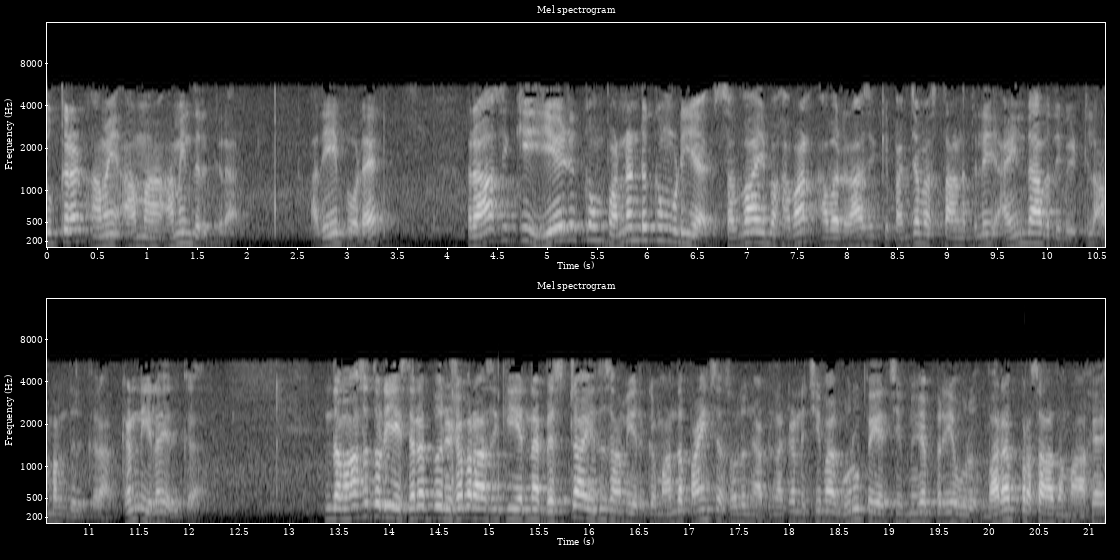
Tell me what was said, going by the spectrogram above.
சுக்கரன் அமை அமைந்திருக்கிறார். அதே போல ராசிக்கு ஏழுக்கும் பன்னெண்டுக்கும் உடைய செவ்வாய் பகவான் அவர் ராசிக்கு பஞ்சமஸ்தானத்திலே ஐந்தாவது வீட்டில் அமர்ந்திருக்கிறார். கண்ணில இருக்கிறார். இந்த மாசத்துடைய சிறப்பு ரிஷபராசிக்கு என்ன பெஸ்டா எது சாமி இருக்கும்? அந்த பாயிண்ட்ஸை சொல்லுங்க. அப்படின்னாக்கா நிச்சயமா குரு பெயர்ச்சி மிகப்பெரிய ஒரு வரப்பிரசாதமாக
